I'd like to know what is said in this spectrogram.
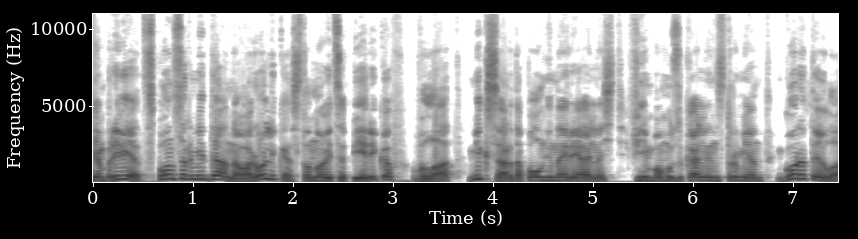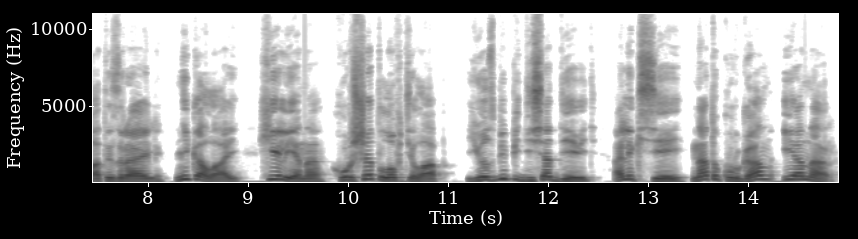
Всем привет! Спонсорами данного ролика становятся Периков, Влад, MixAR Дополненная реальность, Фимба Музыкальный инструмент, Город Эйлат Израиль, Николай, Хелена, Хуршет Lofty Lab, USB 59, Алексей, НАТО Курган и Анар.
